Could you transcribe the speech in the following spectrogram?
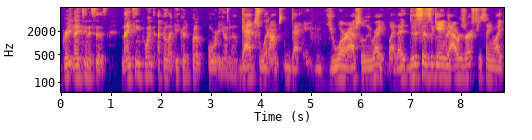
great 19 assists, 19 points. I feel like he could have put up 40 on them. That's what I'm. That you are absolutely right. By that, this is the game that I was referencing. Like,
